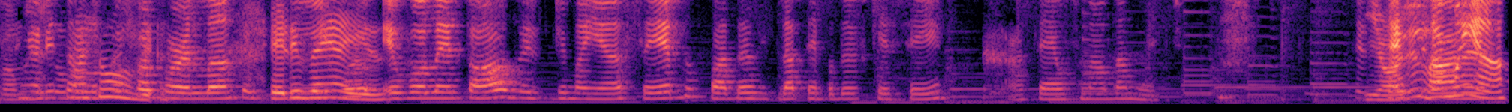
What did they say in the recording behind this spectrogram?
Vamos senhorita Luz, por favor, lança esse Ele vem livro. aí. Eu vou ler só de, de manhã cedo, pode dar tempo de eu esquecer até o final da noite. E Sete lá, da né? manhã.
